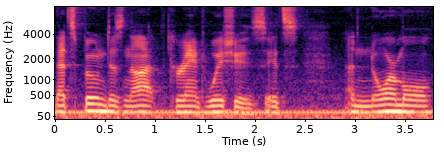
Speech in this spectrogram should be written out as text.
That spoon does not grant wishes. It's a normal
